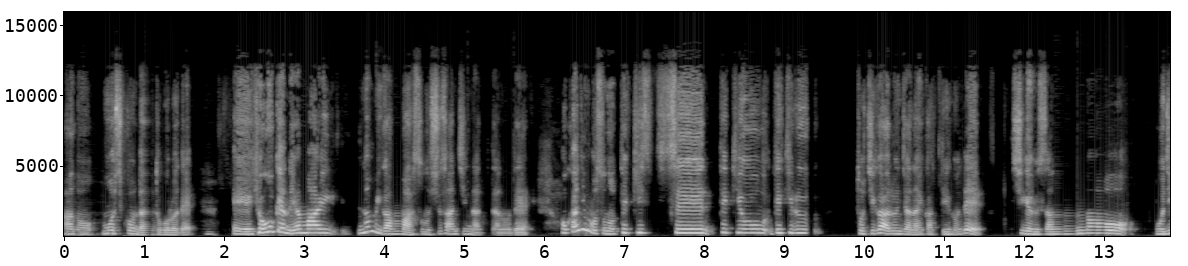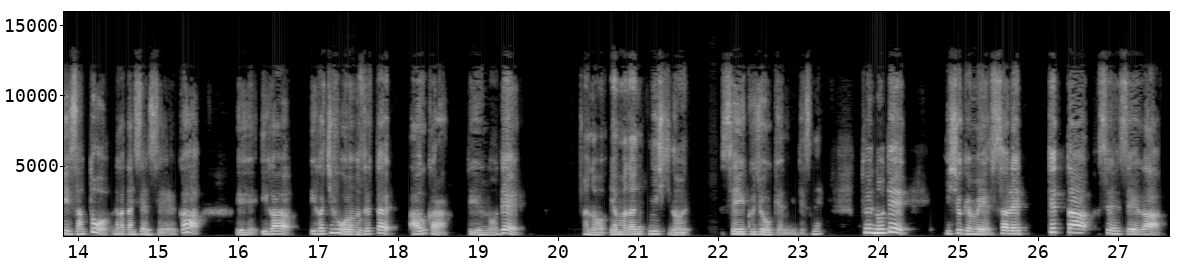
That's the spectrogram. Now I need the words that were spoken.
あの、申し込んだところで。えー、兵庫県の山あいのみが、まあ、その主産地になったので、他にもその適正、適用できる土地があるんじゃないかっていうので、重藤さんのおじいさんと中谷先生が、えー、伊賀、伊賀地方は絶対合うからっていうので、あの、山田錦の生育条件にですね。というので、一生懸命されてた先生が、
